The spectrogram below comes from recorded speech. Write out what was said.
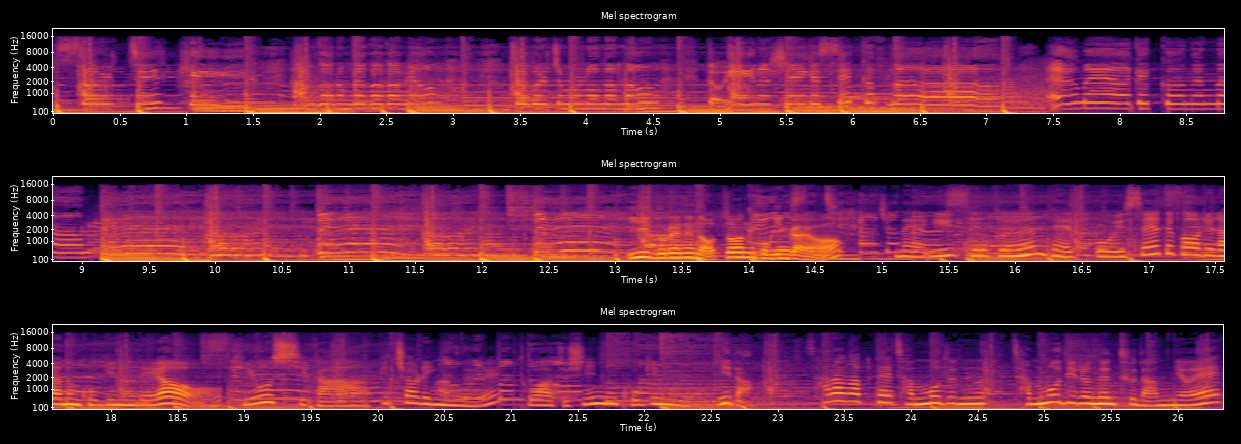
솔직히 한 걸음 다가가면 두 발짝 물러나 넌또 이런 식의 sick of love 애매하게 꾸는 넌 bad, bad, bad. 이 노래는 어떤 곡인가요? 네, 이 곡은 배드보이 새드걸이라는 곡인데요. 어, 비오 씨가 피처링을 도와주신 곡입니다. 사랑 앞에 잠 못 이루는, 잠못 이루는 두 남녀의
